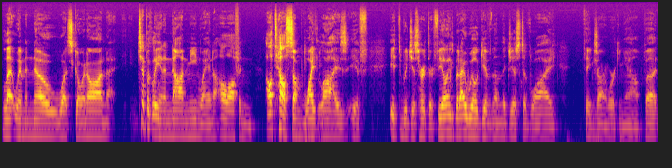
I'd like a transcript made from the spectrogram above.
let women know what's going on, typically in a non mean way. And I'll often I'll tell some white lies if it would just hurt their feelings, but I will give them the gist of why things aren't working out. But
